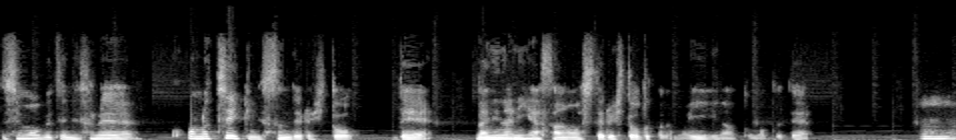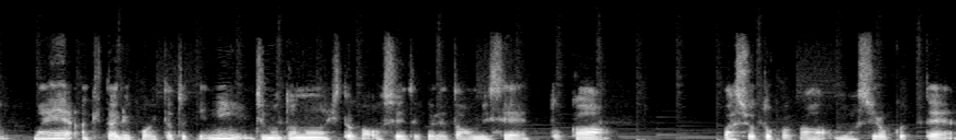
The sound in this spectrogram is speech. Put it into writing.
私も別にそれ、ここの地域に住んでる人で、何々屋さんをしてる人とかでもいいなと思ってて、うん。前、秋田旅行行った時に、地元の人が教えてくれたお店とか、場所とかが面白くって、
